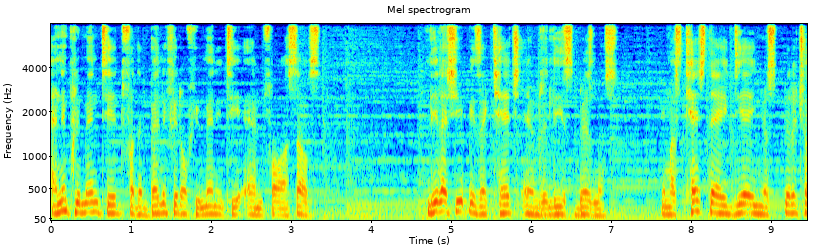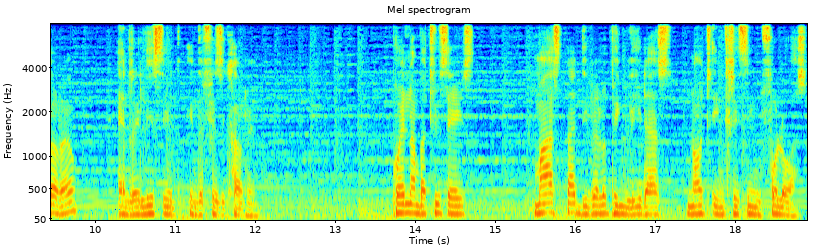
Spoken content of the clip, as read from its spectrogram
and implement it for the benefit of humanity and for ourselves. Leadership is a catch and release business. You must catch the idea in your spiritual realm and release it in the physical realm. Point number two says, Master developing leaders, not increasing followers.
